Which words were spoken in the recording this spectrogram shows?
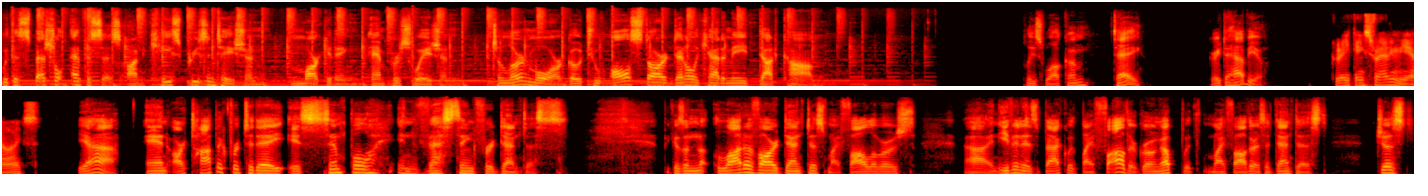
with a special emphasis on case presentation, marketing, and persuasion. To learn more, go to allstardentalacademy.com. Please welcome Tae. Great to have you. Great. Thanks for having me, Alex. Yeah. And our topic for today is simple investing for dentists. Because a lot of our dentists, my followers, uh, and even as back with my father, growing up with my father as a dentist, just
